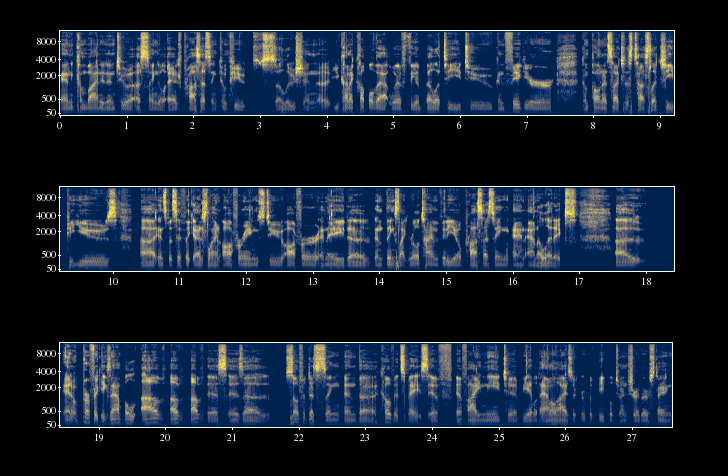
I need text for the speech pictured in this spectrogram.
and combine it into a, a single edge processing compute solution. Uh, you kind of couple that with the ability to configure components such as Tesla GPUs uh, in specific Edgeline offerings to offer and aid uh, in things like real-time video processing and analytics. Uh, and a perfect example of, of, of this is uh, social distancing in the COVID space. If if I need to be able to analyze a group of people to ensure they're staying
